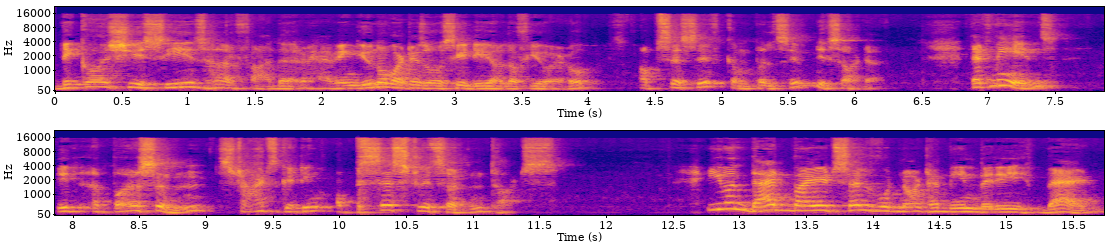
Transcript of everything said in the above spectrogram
Because she sees her father having, you know what is OCD, all of you, I hope, obsessive compulsive disorder. That means it, a person starts getting obsessed with certain thoughts. Even that by itself would not have been very bad,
